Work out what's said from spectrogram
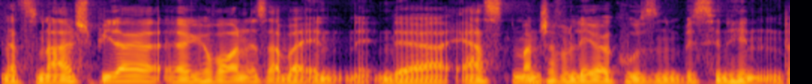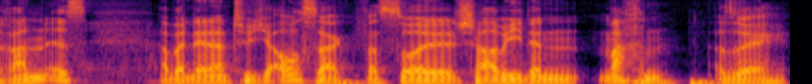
Nationalspieler äh, geworden ist, aber in, in der ersten Mannschaft von Leverkusen ein bisschen hinten dran ist, aber der natürlich auch sagt, was soll Schabi denn machen? Also er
